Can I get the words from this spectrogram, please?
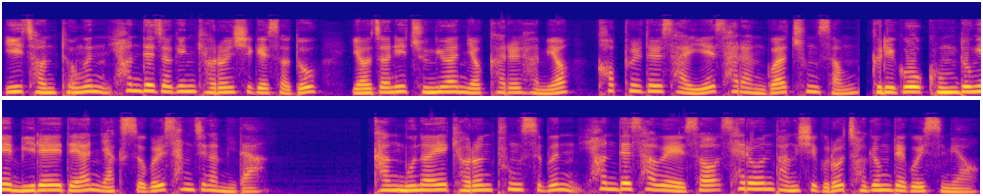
이 전통은 현대적인 결혼식에서도 여전히 중요한 역할을 하며 커플들 사이의 사랑과 충성, 그리고 공동의 미래에 대한 약속을 상징합니다. 각 문화의 결혼 풍습은 현대 사회에서 새로운 방식으로 적용되고 있으며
